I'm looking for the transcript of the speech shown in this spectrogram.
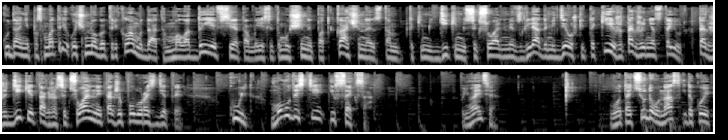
куда ни посмотри, очень много вот рекламы, да, там молодые все, там, если это мужчины подкачанные, с там такими дикими сексуальными взглядами, девушки такие же, также не отстают. Также дикие, также сексуальные, также полураздетые. Культ молодости и секса. Понимаете? Вот отсюда у нас и такой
